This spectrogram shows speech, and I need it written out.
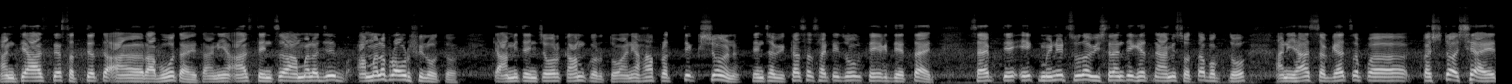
आणि त्या आज त्या सत्यात राबवत आहेत आणि आज त्यांचं आम्हाला जे आम्हाला प्राऊड फील होतं की आम्ही त्यांच्यावर काम करतो आणि हा प्रत्येक क्षण त्यांच्या विकासासाठी जो ते देत आहेत. साहेब साहेब ते एक मिनिटसुद्धा विश्रांती घेत नाही. आम्ही स्वतः बघतो. आणि ह्या सगळ्याचं प कष्ट असे आहेत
